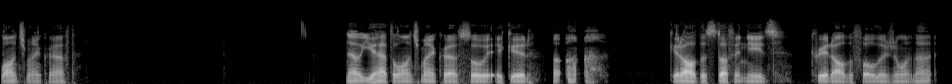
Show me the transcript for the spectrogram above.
launch Minecraft. Now you have to launch Minecraft so it could uh, get all the stuff it needs, create all the folders and whatnot.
